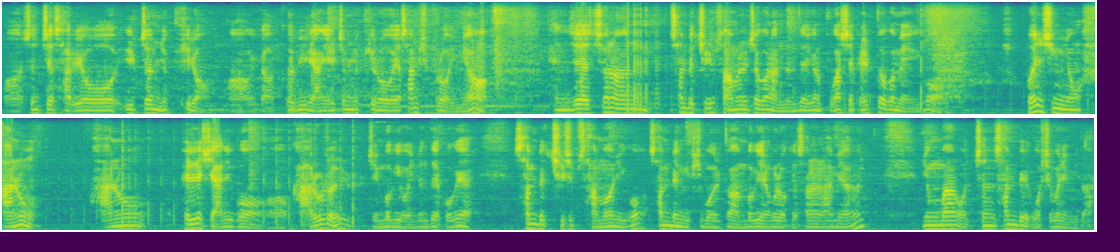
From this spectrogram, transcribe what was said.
어, 전체 사료 1.6kg 어, 그러니까 급이량이 1.6kg의 30%이며 현재 저는 373을 적어놨는데 이건 부가세 별도 금액이고 번식용 한우 한우 펠렛이 아니고 어, 가루를 지금 먹이고 있는데 그게 373원이고 365일 동안 먹이는 걸로 계산을 하면은 65,350원입니다.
